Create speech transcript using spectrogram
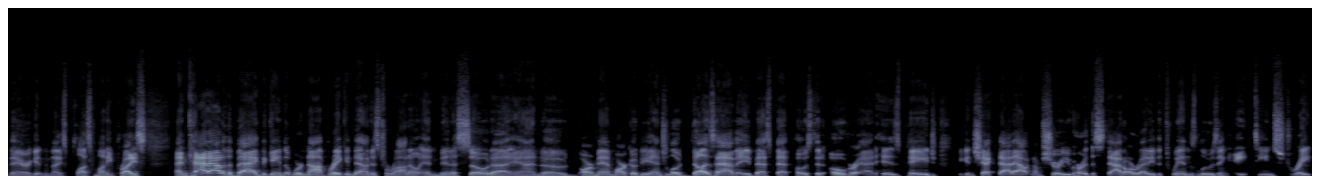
there, getting a nice plus money price. And cat out of the bag, the game that we're not breaking down is Toronto and Minnesota. And uh, our man Marco D'Angelo does have a best bet posted over at his page. You can check that out. And I'm sure you've heard the stat already the Twins losing 18 straight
